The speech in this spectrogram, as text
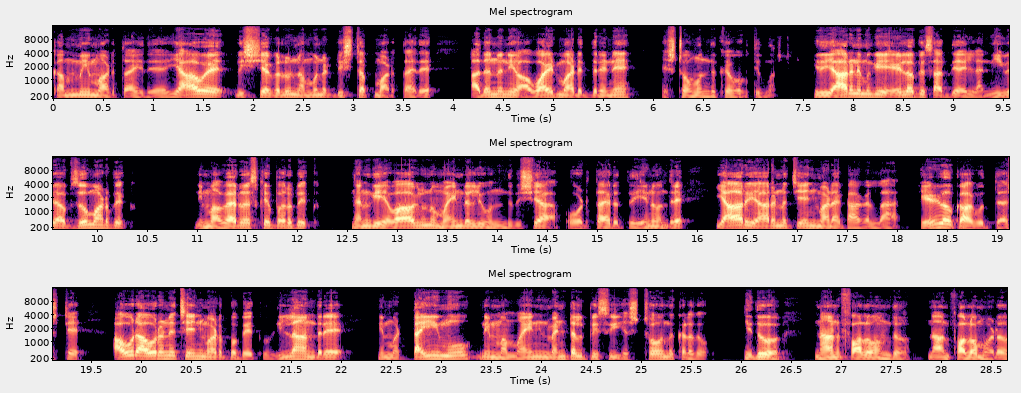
ಕಮ್ಮಿ ಮಾಡ್ತಾ ಇದೆ, ಯಾವ ವಿಷಯಗಳು ನಮ್ಮನ್ನು ಡಿಸ್ಟರ್ಬ್ ಮಾಡ್ತಾ ಇದೆ, ಅದನ್ನು ನೀವು ಅವಾಯ್ಡ್ ಮಾಡಿದ್ರೇನೆ ಎಷ್ಟೋ ಮುಂದಕ್ಕೆ ಹೋಗ್ತೀವಿ ಇದು ಯಾರು ನಿಮಗೆ ಹೇಳೋಕೆ ಸಾಧ್ಯ ಇಲ್ಲ, ನೀವೇ ಅಬ್ಸರ್ವ್ ಮಾಡಬೇಕು, ನಿಮ್ಮ ಅವೇರ್ನೆಸ್ಗೆ ಬರಬೇಕು. ನನಗೆ ಯಾವಾಗ್ಲೂ ಮೈಂಡಲ್ಲಿ ಒಂದು ವಿಷಯ ಓಡ್ತಾ ಇರುತ್ತೆ, ಏನು ಅಂದರೆ ಯಾರು ಯಾರನ್ನು ಚೇಂಜ್ ಮಾಡೋಕ್ಕಾಗಲ್ಲ ಹೇಳೋಕ್ಕಾಗುತ್ತೆ ಅಷ್ಟೇ. ಅವ್ರು ಅವರನ್ನೇ ಚೇಂಜ್ ಮಾಡ್ಕೋಬೇಕು. ಇಲ್ಲ ಅಂದ್ರೆ ನಿಮ್ಮ ಟೈಮು ನಿಮ್ಮ ಮೈಂಡ್ ಮೆಂಟಲ್ ಪೀಸು ಎಷ್ಟೋ ಒಂದು ಕಳೆದು ಇದು ನಾನು ಫಾಲೋ ಒಂದು, ನಾನು ಫಾಲೋ ಮಾಡೋ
